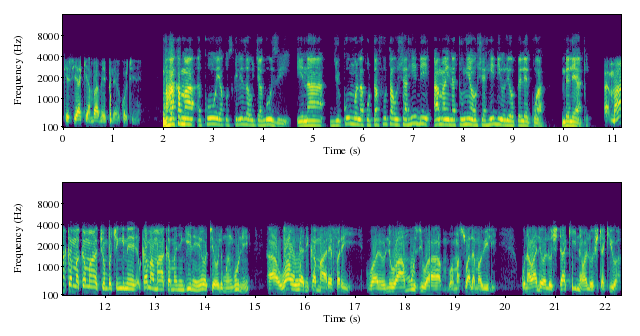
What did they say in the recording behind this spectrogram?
kesi yake ambayo ameipeleka kotini. Mahakama Kuu ya kusikiliza uchaguzi ina jukumu la kutafuta ushahidi ama inatumia ushahidi uliopelekwa mbele yake? Mahakama kama chombo chingine, kama mahakama nyingine yote ya ulimwenguni, uh, wao huwa ni kama referee wa, ni waamuzi wa, wa masuala mawili. Kuna wale walioshtaki na walioshtakiwa.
